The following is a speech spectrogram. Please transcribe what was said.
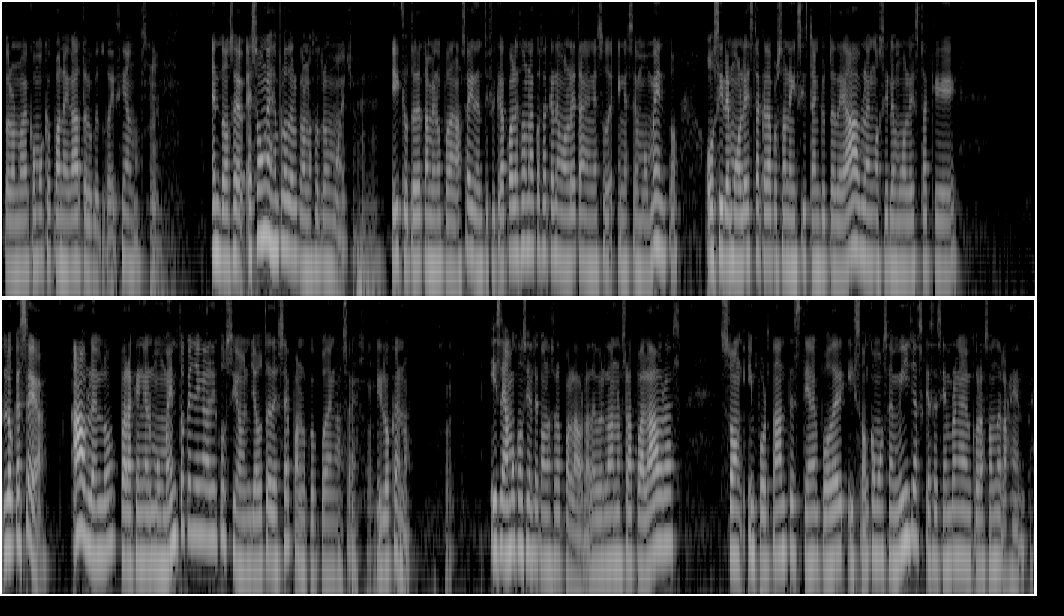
pero no es como que para negarte lo que tú estás diciendo. Sí. Entonces, eso es un ejemplo de lo que nosotros hemos hecho. Y que ustedes también lo pueden hacer. Identificar cuáles son las cosas que le molestan en, eso, en ese momento. O si le molesta que la persona insista en que ustedes hablen. O si le molesta que... Lo que sea. Háblenlo para que en el momento que llegue la discusión ya ustedes sepan lo que pueden hacer y lo que no. Exacto. Y seamos conscientes con nuestras palabras. De verdad, nuestras palabras son importantes, tienen poder y son como semillas que se siembran en el corazón de la gente.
